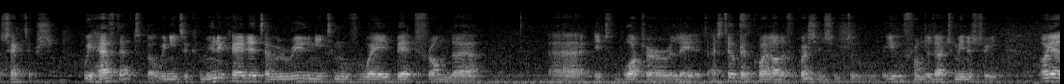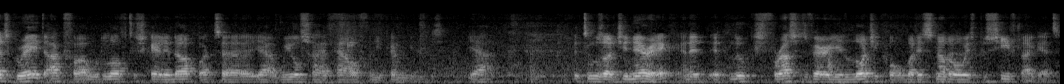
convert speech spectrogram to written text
sectors. We have that, but we need to communicate it and we really need to move away a bit from the uh, it's water related. I still get quite a lot of questions, even from the Dutch ministry oh yeah, it's great, Akvo, would love to scale it up, but uh, yeah, we also have health and you can, yeah. The tools are generic and it, it looks, for us it's very logical, but it's not always perceived like that.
